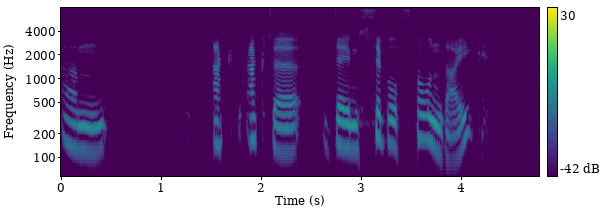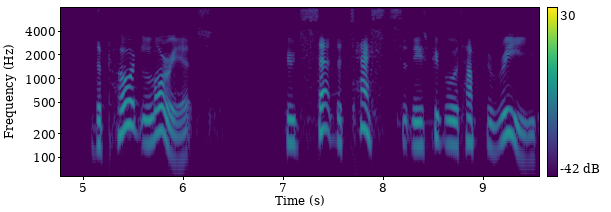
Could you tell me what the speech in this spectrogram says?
um, ac- actor, Dame Sybil Thorndike, the poet laureate who'd set the tests that these people would have to read.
